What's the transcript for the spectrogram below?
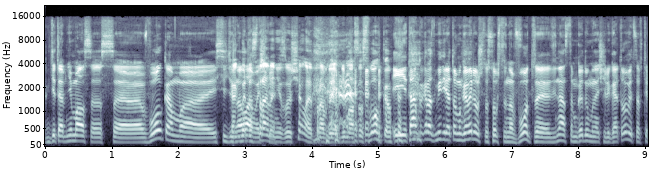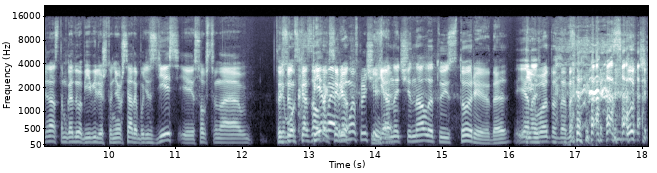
где ты обнимался с э, волком, э, сидя Как на бы это лавочке. странно не звучало, я, правда, я обнимался с волком. И там как раз Дмитрий о том и говорил, что, собственно, вот э, в 2012 году мы начали готовиться, в 2013 году объявили, что универсиада будет здесь, и, собственно, То есть он сказал первое так серьезно. Я начинал эту историю, да? Я и на- вот это, да.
